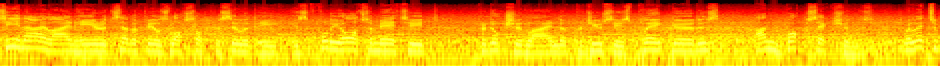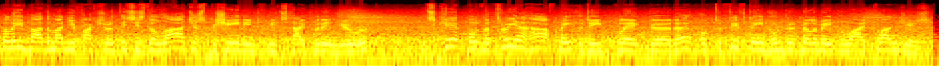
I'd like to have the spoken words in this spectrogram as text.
T&I line here at Severfield's Lostock facility is a fully automated production line that produces plate girders and box sections. We're led to believe by the manufacturer this is the largest machine in its type within Europe. It's capable of a three and a half metre deep plate girder up to 1500 millimetre wide flanges.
